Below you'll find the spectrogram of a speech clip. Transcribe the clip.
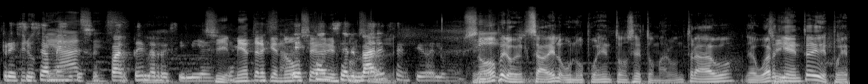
precisamente eso es parte de la resiliencia. Sí, mientras que no es sea conservar el sentido del humor. Sí. No, pero él sabe, uno puede entonces tomar un trago de aguardiente y después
